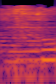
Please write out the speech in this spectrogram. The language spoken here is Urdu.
تو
